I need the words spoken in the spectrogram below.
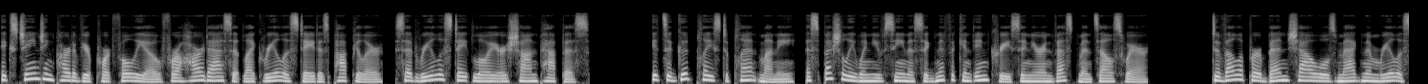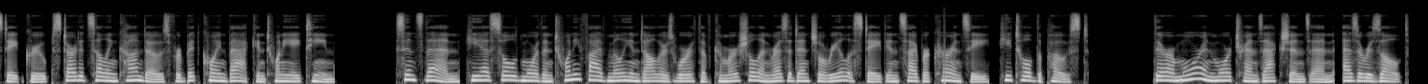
Exchanging part of your portfolio for a hard asset like real estate is popular, said real estate lawyer Sean Pappas. It's a good place to plant money, especially when you've seen a significant increase in your investments elsewhere. Developer Ben Shaoul's Magnum Real Estate Group started selling condos for Bitcoin back in 2018. Since then, he has sold more than $25 million worth of commercial and residential real estate in cybercurrency, he told the Post. There are more and more transactions and, as a result,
